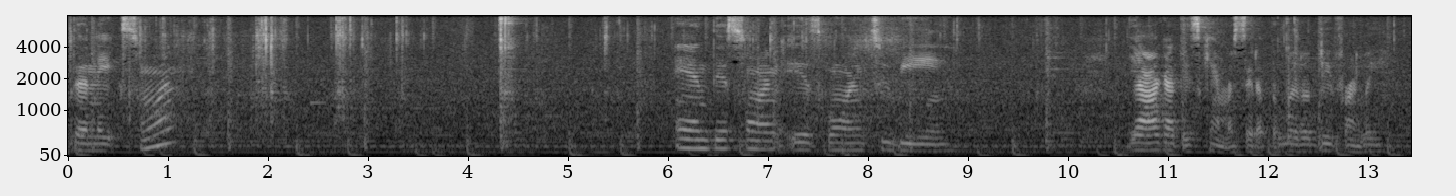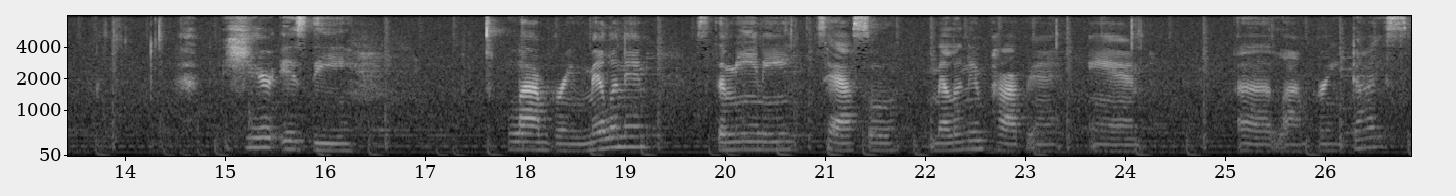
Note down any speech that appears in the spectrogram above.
the next one. And this one is going to be, yeah, I got this camera set up a little differently. Here is the lime green melanin the mini tassel melanin popping and uh, lime green dice.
